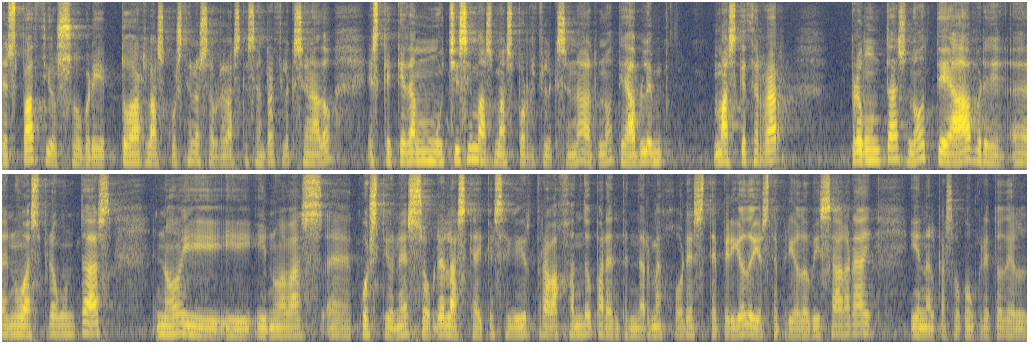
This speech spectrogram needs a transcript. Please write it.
despacio sobre todas las cuestiones sobre las que se han reflexionado, es que quedan muchísimas más por reflexionar. ¿no? Te hable más que cerrar preguntas, ¿no? te abre nuevas preguntas y, nuevas eh, cuestiones sobre las que hay que seguir trabajando para entender mejor este periodo y este periodo bisagra y, en el caso concreto de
